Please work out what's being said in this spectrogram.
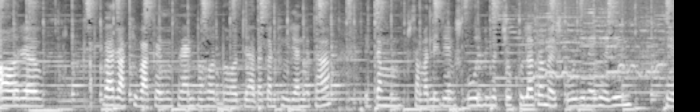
और, पर राखी वाकई में फ्रेंड बहुत बहुत ज़्यादा कन्फ्यूज़न में था। एकदम समझ लीजिए स्कूल भी बच्चों खुला था, मैं स्कूल भी नहीं भेजी। फिर,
